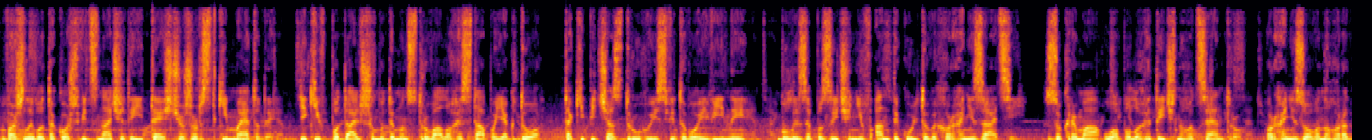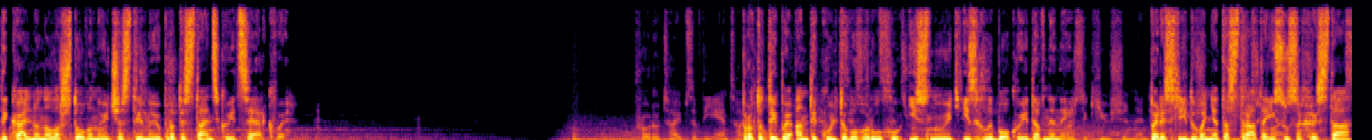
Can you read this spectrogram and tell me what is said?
Важливо також відзначити і те, що жорсткі методи, які в подальшому демонструвало гестапо як до, так і під час Другої світової війни, були запозичені в антикультових організацій, зокрема у апологетичного центру, організованого радикально налаштованою частиною протестантської церкви. Прототипи антикультового руху існують із глибокої давнини. Переслідування та страта Ісуса Христа,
